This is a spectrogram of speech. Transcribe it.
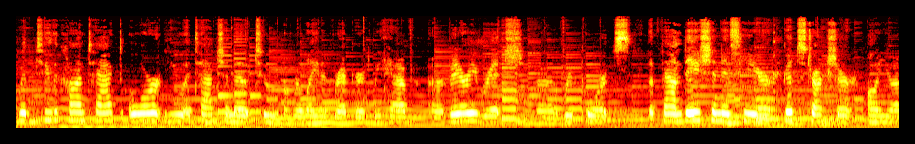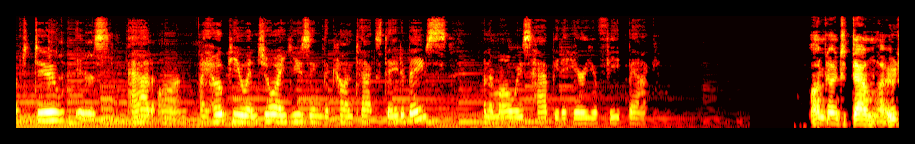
with, to the contact or you attach a note to a related record. We have uh, very rich uh, reports. The foundation is here, good structure. All you have to do is add on. I hope you enjoy using the contacts database, and I'm always happy to hear your feedback. I'm going to download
